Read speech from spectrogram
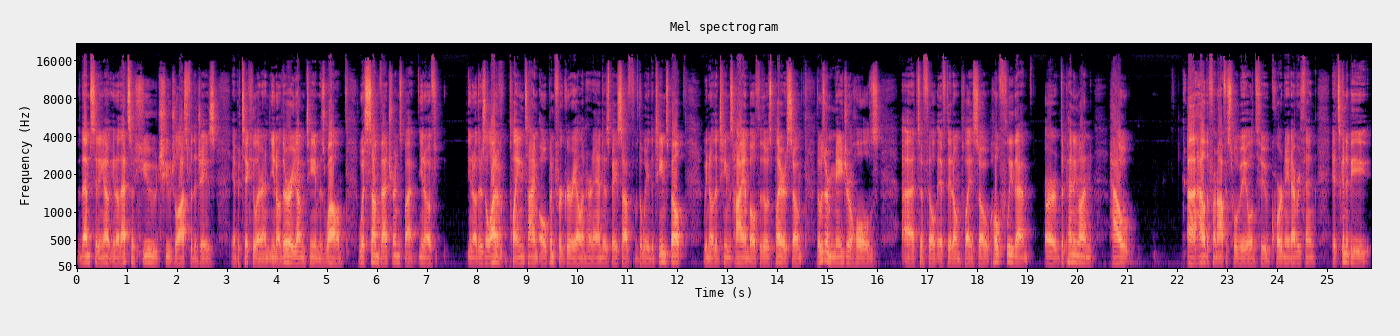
them sitting out, you know, that's a huge, huge loss for the Jays in particular. And, you know, they're a young team as well with some veterans, but, you know, if, you know, there's a lot of playing time open for Gurriel and Hernandez based off of the way the team's built. We know the team's high on both of those players. So those are major holes uh, to fill if they don't play. So hopefully that, or depending on how uh, how the front office will be able to coordinate everything, it's going to be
